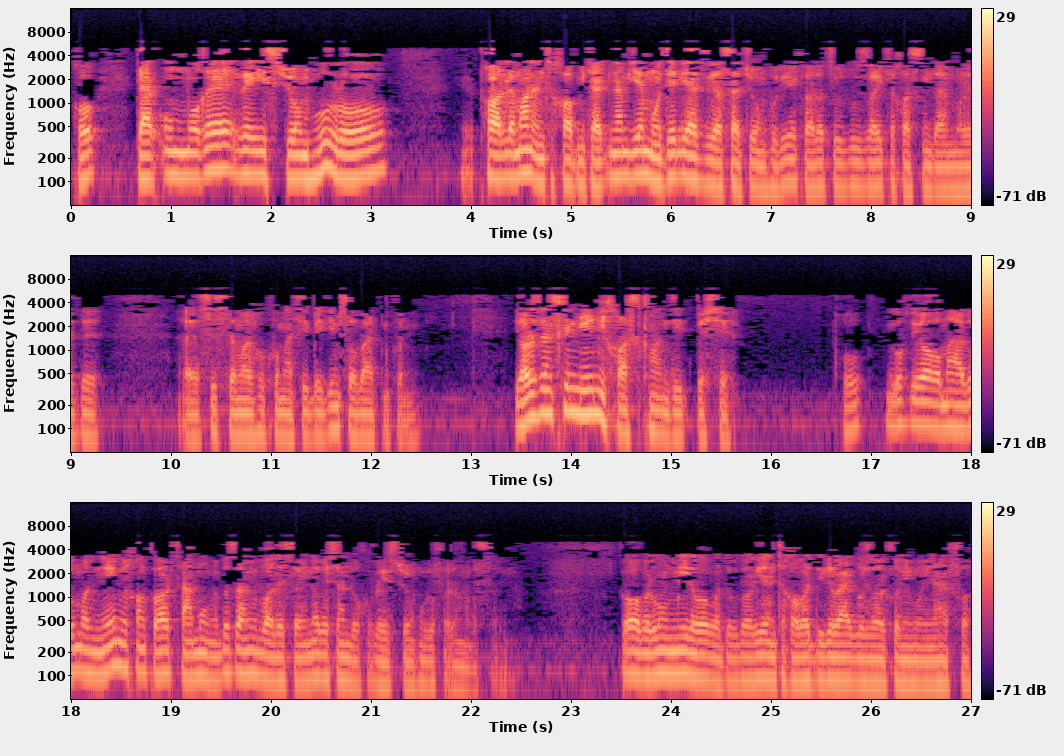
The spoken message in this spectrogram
خب؟ در اون موقع رئیس جمهور رو پارلمان انتخاب می‌کرد. اینم یه مدلی از ریاست جمهوریه که حالا تو روزایی که خواستیم در مورد سیستم های حکومتی بگیم صحبت می‌کنیم. یاروزنسکی نمی‌خواست کاندید بشه. خب می‌گفت آقا مردم ما نمی‌خوان کار تمومه. بذار این والساینا بشن دو رئیس جمهور و فلان و بساینا آبرومون میره بابا دوباره انتخابات دیگه برگزار کنیم و این حرفا.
